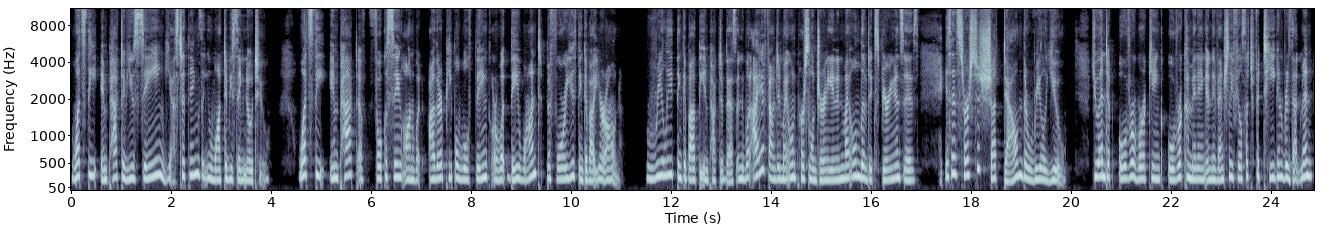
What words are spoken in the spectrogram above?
What's the impact of you saying yes to things that you want to be saying no to? What's the impact of focusing on what other people will think or what they want before you think about your own? Really think about the impact of this. And what I have found in my own personal journey and in my own lived experience is, is it starts to shut down the real you. You end up overworking, overcommitting, and eventually feel such fatigue and resentment,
